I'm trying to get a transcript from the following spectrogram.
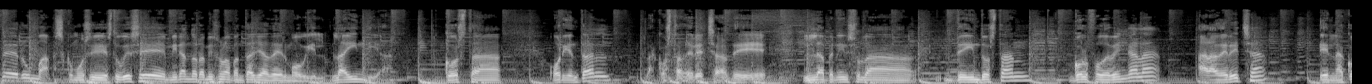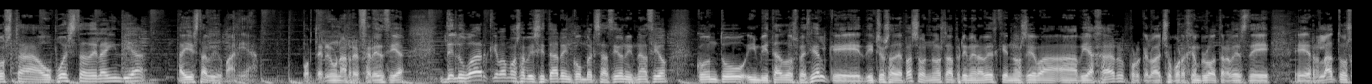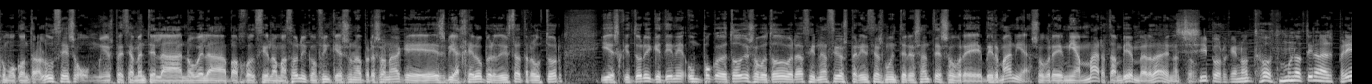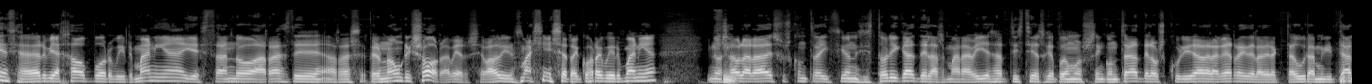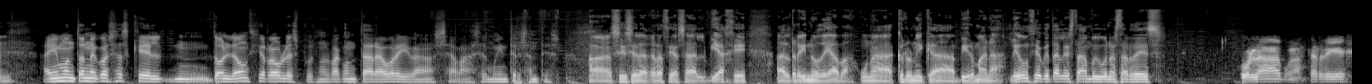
hacer un maps, como si estuviese mirando ahora mismo la pantalla del móvil. La India, costa oriental, la costa derecha de la península de Indostán, Golfo de Bengala, a la derecha, en la costa opuesta de la India, ahí está Birmania por tener una referencia del lugar que vamos a visitar en conversación, Ignacio, con tu invitado especial, que dicho sea de paso, no es la primera vez que nos lleva a viajar, porque lo ha hecho, por ejemplo, a través de eh, relatos como Contraluces, o muy especialmente la novela Bajo el cielo amazónico, en fin, que es una persona que es viajero, periodista, traductor y escritor y que tiene un poco de todo y sobre todo, ¿verdad, Ignacio? Experiencias muy interesantes sobre Birmania, sobre Myanmar también, ¿verdad, Nacho? Sí, porque no todo el mundo tiene la experiencia de haber viajado por Birmania y estando a ras de... A ras, pero no a un resort, a ver, se va a Birmania y se recorre Birmania y nos hablará de sus contradicciones históricas, de las maravillas artísticas que podemos encontrar, de la oscuridad de la guerra y de la dictadura militar. Hay un montón de cosas que el, mm, don Leoncio Robles pues, nos va a contar ahora y van a, van a ser muy interesantes. Así será, gracias al viaje al reino de Ava, una crónica birmana. Leoncio, ¿qué tal está? Muy buenas tardes. Hola, buenas tardes.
